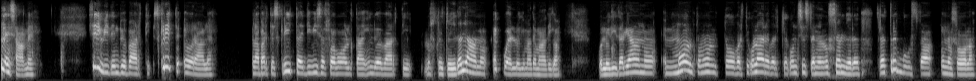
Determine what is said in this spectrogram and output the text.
L'esame. Si divide in due parti, scritto e orale. La parte scritta è divisa a sua volta in due parti, lo scritto di italiano e quello di matematica. Quello di italiano è molto molto particolare perché consiste nello scegliere tra tre buste una sola.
